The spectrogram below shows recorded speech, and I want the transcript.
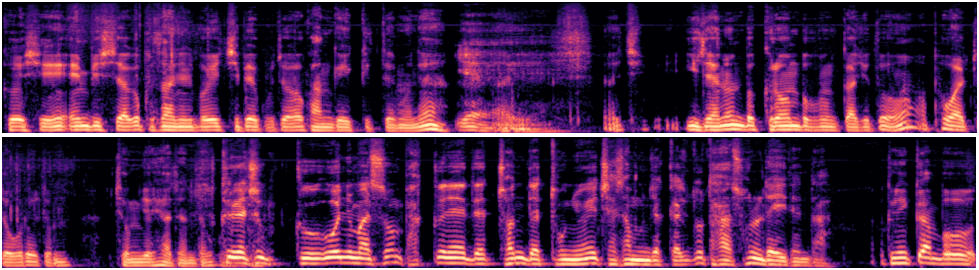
그것이 MBC하고 부산일보의 지배 구조와 관계 있기 때문에 예. 지- 이제는 뭐 그런 부분까지도 포괄적으로 좀 정리해야 된다고. 그러니까 지금 그 의원님 말씀은 박근혜 대- 전 대통령의 재산 문제까지도 다 손을 대야 된다. 그러니까 뭐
